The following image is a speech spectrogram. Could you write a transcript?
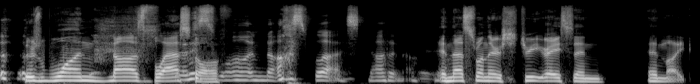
There's one NOS blast There's off, one NOS blast, not enough. and that's when they're street racing and like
